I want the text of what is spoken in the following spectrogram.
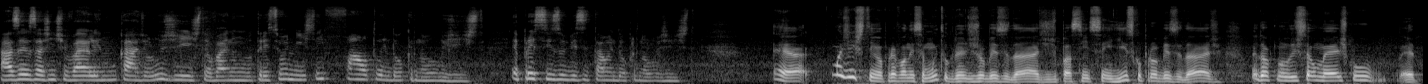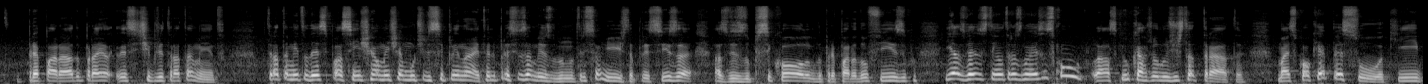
às vezes a gente vai ali num cardiologista, vai num nutricionista e falta o endocrinologista. É preciso visitar o endocrinologista. É, como a gente tem uma prevalência muito grande de obesidade, de pacientes sem risco para obesidade, o endocrinologista é um médico é, preparado para esse tipo de tratamento. O tratamento desse paciente realmente é multidisciplinar, então ele precisa mesmo do nutricionista, precisa às vezes do psicólogo, do preparador físico e às vezes tem outras doenças como as que o cardiologista trata. Mas qualquer pessoa que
